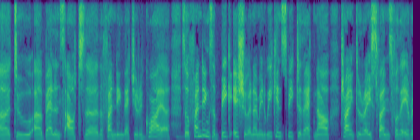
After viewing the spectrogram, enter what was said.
uh, to uh, balance out the, the funding that you require mm-hmm. so funding's a big issue and i mean we can speak to that now trying to raise funds for the Everest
